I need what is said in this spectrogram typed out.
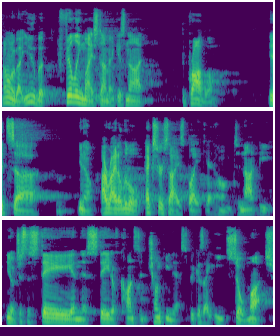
I don't know about you, but filling my stomach is not the problem. It's, uh, you know, I ride a little exercise bike at home to not be, you know, just to stay in this state of constant chunkiness because I eat so much,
